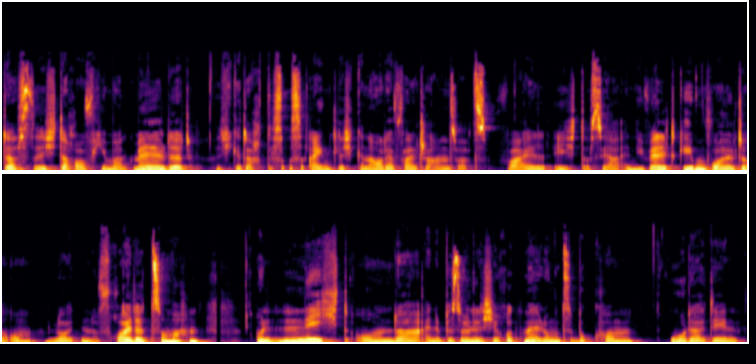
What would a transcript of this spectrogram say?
dass sich darauf jemand meldet, habe ich gedacht, das ist eigentlich genau der falsche Ansatz, weil ich das ja in die Welt geben wollte, um Leuten eine Freude zu machen. und nicht um da eine persönliche Rückmeldung zu bekommen oder den,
